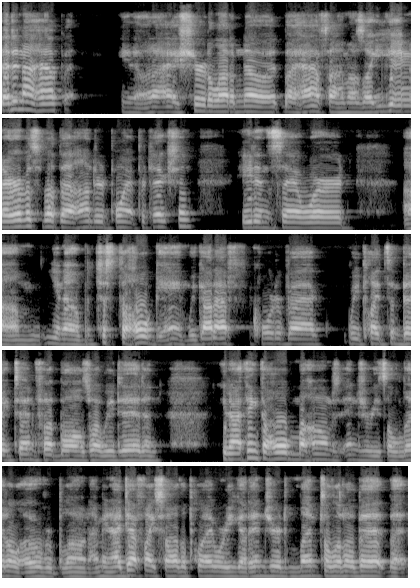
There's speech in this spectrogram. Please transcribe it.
That did not happen. You know, and I sure to let him know it by halftime. I was like, "You getting nervous about that hundred point prediction?" He didn't say a word. Um, you know, but just the whole game, we got after the quarterback. We played some Big Ten football, is what we did, and you know, I think the whole Mahomes injury is a little overblown. I mean, I definitely saw the play where he got injured and limped a little bit, but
